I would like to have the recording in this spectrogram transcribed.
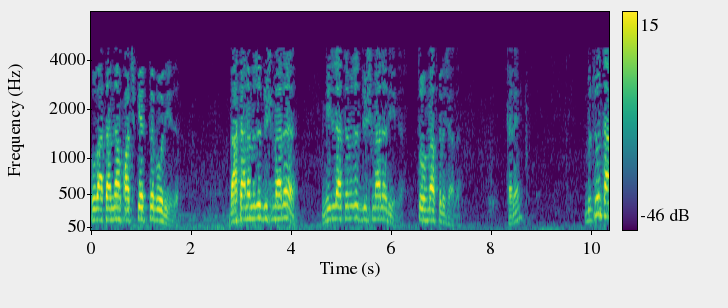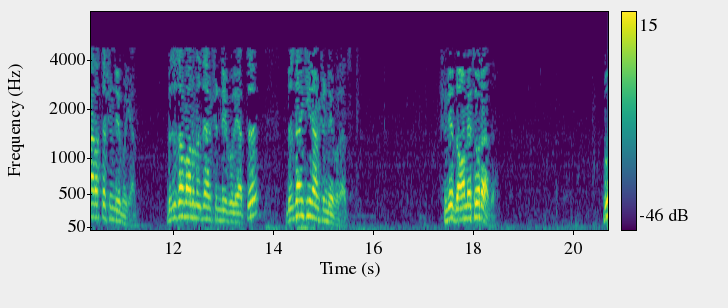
Bu vatandan qochib ketdi bu deydi. Vatanimizni dushmani millatimizni dushmani deydi. Tuhmat qilishadi. Qarang butun tarixda shunday bo'lgan. Bizni zamonimizda ham shunday bo'lyapti bizdan keyin ham shunday bo'ladi. Shunday davom etaveradi. Bu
